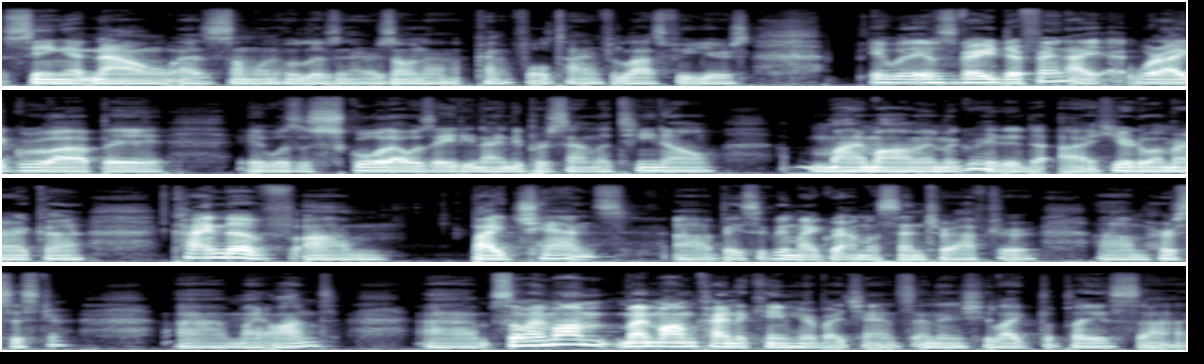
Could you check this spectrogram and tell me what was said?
seeing it now as someone who lives in Arizona, kind of full time for the last few years, it was it was very different. I where I grew up, it it was a school that was 80 90 percent Latino. My mom immigrated uh, here to America, kind of um, by chance uh, basically my grandma sent her after um, her sister, uh, my aunt. Um, so my mom, my mom kind of came here by chance, and then she liked the place. Uh,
